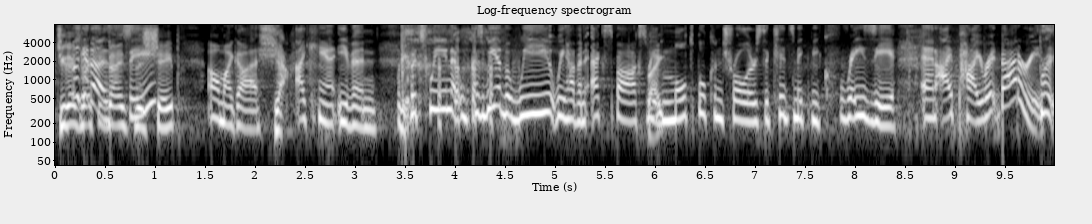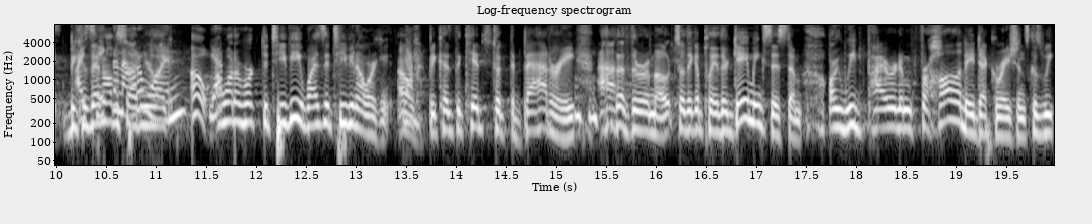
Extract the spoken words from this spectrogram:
Do you guys recognize us, this shape? Oh my gosh. Yeah. I can't even. Between, because we have a Wii, we have an Xbox, we right. have multiple controllers. The kids make me crazy. And I pirate batteries. Right, because I then all of a sudden you're one. like, oh, yep. I want to work the TV. Why is the TV not working? Oh, yeah. because the kids took the battery out of the remote so they could play their gaming system. Or we'd pirate them for holiday decorations because we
